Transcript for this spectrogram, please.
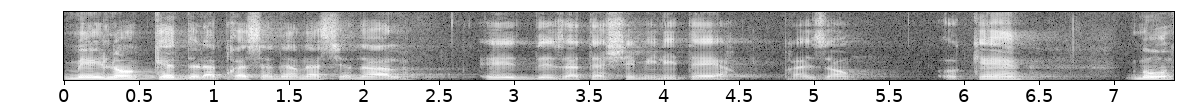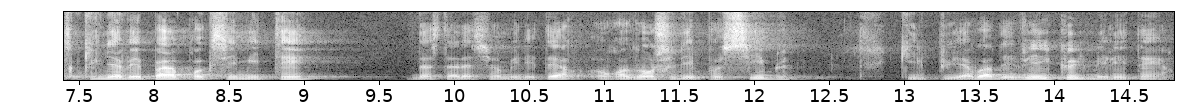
mais l'enquête de la presse internationale et des attachés militaires présents au Caire montre qu'il n'y avait pas à proximité d'installations militaires. En revanche, il est possible qu'il puisse y avoir des véhicules militaires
